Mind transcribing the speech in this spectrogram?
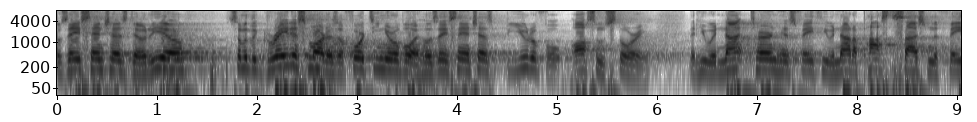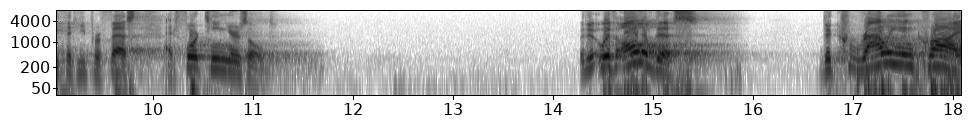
Jose Sanchez del Rio, some of the greatest martyrs, a 14 year old boy, Jose Sanchez, beautiful, awesome story that he would not turn his faith, he would not apostatize from the faith that he professed at 14 years old. With all of this, the rallying cry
